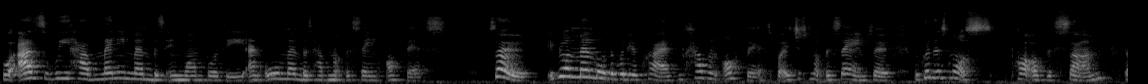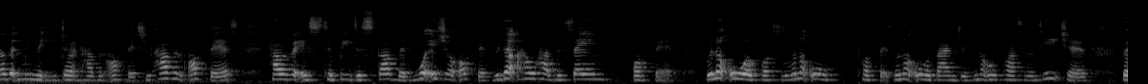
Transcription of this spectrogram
For as we have many members in one body, and all members have not the same office. So, if you're a member of the body of Christ, you have an office, but it's just not the same. So, because it's not part of the sum doesn't mean that you don't have an office. You have an office, however, it's to be discovered. What is your office? We don't all have the same office. We're not all apostles, we're not all prophets, we're not all evangelists, we're not all pastors and teachers. So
